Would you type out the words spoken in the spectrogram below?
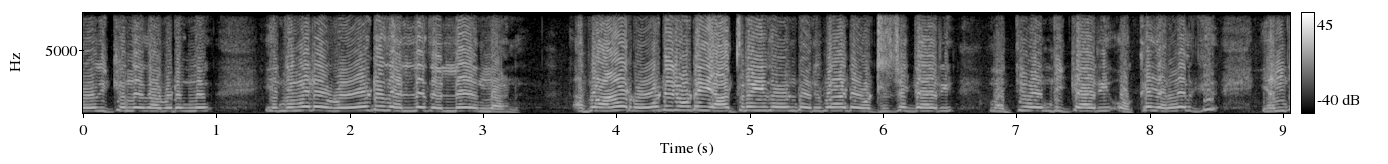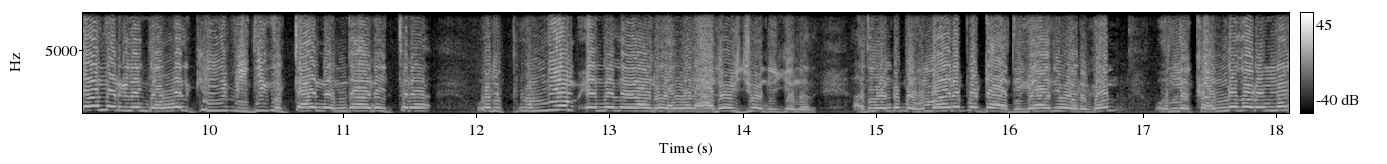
ചോദിക്കുന്നത് അവിടുന്ന് നിങ്ങളുടെ റോഡ് നല്ലതല്ലേ? എന്നാണ്. അപ്പോൾ ആ റോഡിലൂടെ യാത്ര ചെയ്തുകൊണ്ട് ഒരുപാട് ഓട്ടോറിക്ഷക്കാർ മറ്റു വണ്ടിക്കാർ ഒക്കെ ഞങ്ങൾക്ക് എന്താണെന്നറിയില്ല ഞങ്ങൾക്ക് ഈ വിധി കിട്ടാൻ എന്താണ് ഇത്ര ഒരു പുണ്യം എന്നുള്ളതാണ് ഞങ്ങൾ ആലോചിച്ചുകൊണ്ടിരിക്കുന്നത്. അതുകൊണ്ട് ബഹുമാനപ്പെട്ട അധികാരി വർഗം ഒന്ന് കണ്ണു തുറന്ന്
